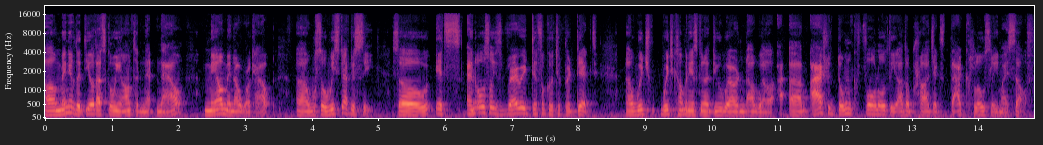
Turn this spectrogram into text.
Uh, many of the deal that's going on to now may or may not work out. Uh, so we still have to see. So it's and also it's very difficult to predict uh, which which company is going to do well or not well. Um, I actually don't follow the other projects that closely myself.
